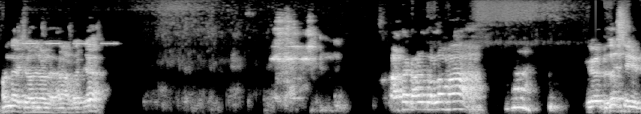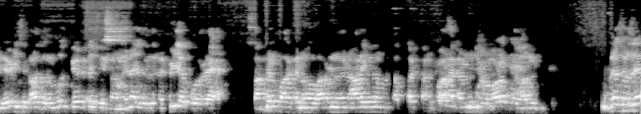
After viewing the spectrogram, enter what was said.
வந்தாச்சு அதனால ஆ அந்த காலத்துல எல்லாமா கேட்டுதான் லேடிஸ் காலத்துல கேட்டுதான் செய்யணும் ஏன்னா இதுல நான் வீடியோ போடுறேன் மக்கள் பார்க்கணும் வரணும். நாளைக்கு நம்ம தப்பா கண்பான கண்ணு வாழக்கூடாது என்ன சொல்றது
